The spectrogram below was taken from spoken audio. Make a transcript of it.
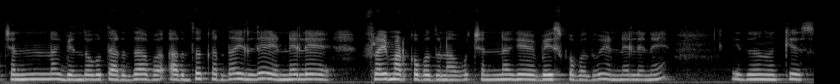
ಚೆನ್ನಾಗಿ ಬೆಂದೋಗುತ್ತೆ. ಅರ್ಧ ಬ ಅರ್ಧಕ್ಕರ್ಧ ಇಲ್ಲೇ ಎಣ್ಣೆಲೇ ಫ್ರೈ ಮಾಡ್ಕೊಬೋದು ನಾವು. ಚೆನ್ನಾಗಿ ಬೇಯಿಸ್ಕೊಬೋದು ಎಣ್ಣೆಲೇ ಇದಕ್ಕೆ ಸ,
